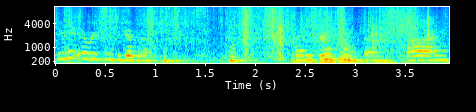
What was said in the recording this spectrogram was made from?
Give me everything together. Thank you. Thanks. Bye.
